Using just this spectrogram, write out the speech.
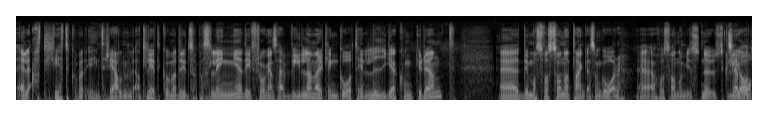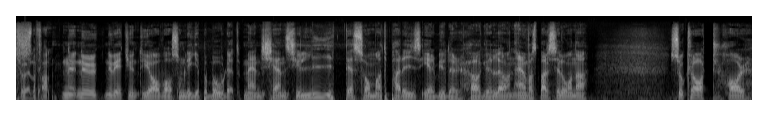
eller Atletico inte Real Madrid, Atletico Madrid så pass länge. Det är frågan så här, vill han verkligen gå till en ligakonkurrent? Eh, det måste vara sådana tankar som går eh, hos honom just nu, skulle Sen jag måste- tro i alla fall. Nu, nu, nu vet ju inte jag vad som ligger på bordet, men känns ju lite som att Paris erbjuder högre lön. Även fast Barcelona såklart har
